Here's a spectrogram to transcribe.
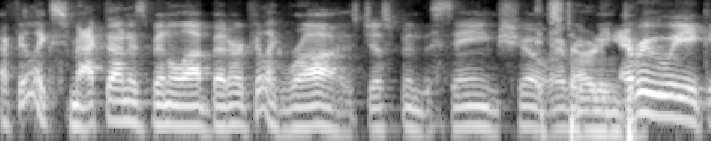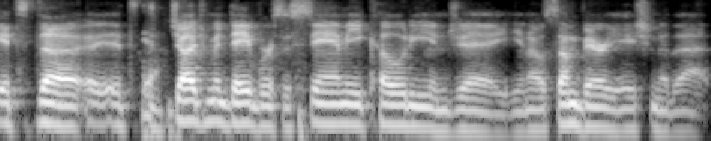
I feel like SmackDown has been a lot better. I feel like Raw has just been the same show It's every starting week. Every week, it's the it's Yeah. the Judgment Day versus Sami, Cody, and Jay. You know, some variation of that.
